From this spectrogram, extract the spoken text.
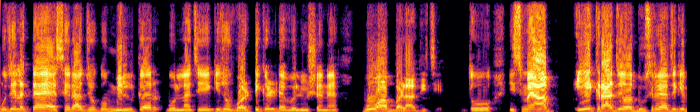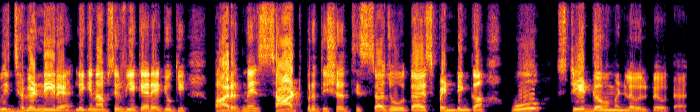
मुझे लगता है ऐसे राज्यों को मिलकर बोलना चाहिए कि जो वर्टिकल डेवोल्यूशन है, वो आप बढ़ा दीजिए। तो इसमें आप एक राज्य और दूसरे राज्य के बीच झगड़ नहीं रहे, लेकिन आप सिर्फ़ ये कह रहे हैं क्योंकि भारत में साठ प्रतिशत हिस्सा जो होता है स्पेंडिंग का, वो स्टेट गवर्नमेंट लेवल पे होता है,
